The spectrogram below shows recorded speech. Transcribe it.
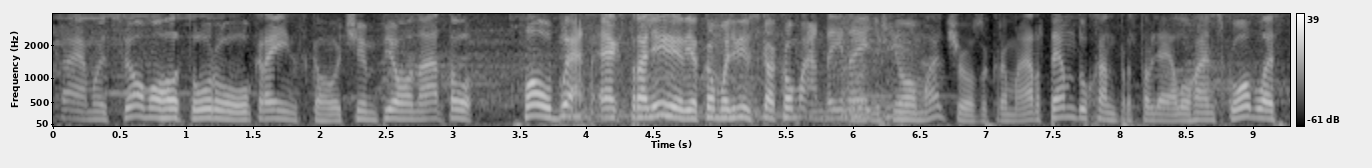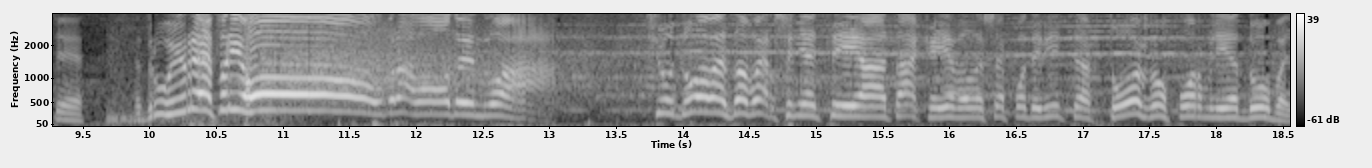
Вітаємо сьомого туру українського чемпіонату Фовбет Екстраліги, в якому львівська команда і нинішнього матчу. Зокрема, Артем Духан представляє Луганську область. Другий рефері. Гол! Браво! 1-2! Чудове завершення цієї атаки. І ви лише подивіться, хто ж оформлює дубль.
